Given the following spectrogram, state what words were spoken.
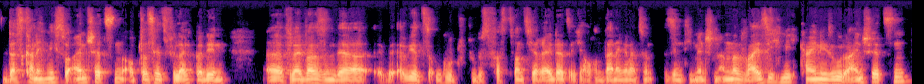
Das kann ich nicht so einschätzen, ob das jetzt vielleicht bei den äh, vielleicht war es in der, jetzt gut, du bist fast 20 Jahre älter als ich, auch in deiner Generation sind die Menschen anders, weiß ich nicht, kann ich nicht so gut einschätzen.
